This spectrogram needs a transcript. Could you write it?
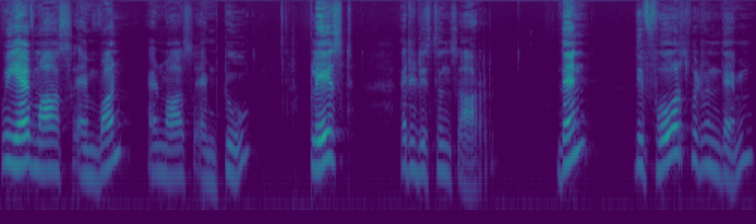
we have mass m 1 and mass m 2 placed at a distance r. Then the force between them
